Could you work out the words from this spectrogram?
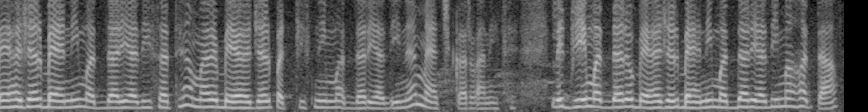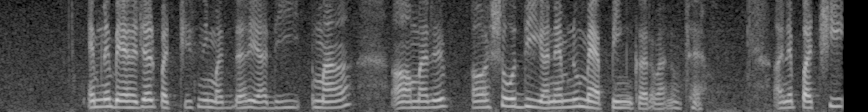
બે હજાર બેની મતદાર યાદી સાથે અમારે બે હજાર પચીસની મતદાર યાદીને મેચ કરવાની છે. એટલે જે મતદારો બે હજાર બેની મતદાર યાદીમાં હતા, એમને બે હજાર પચીસની મતદાર યાદીમાં અમારે શોધી અને એમનું મેપિંગ કરવાનું છે. અને પછી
